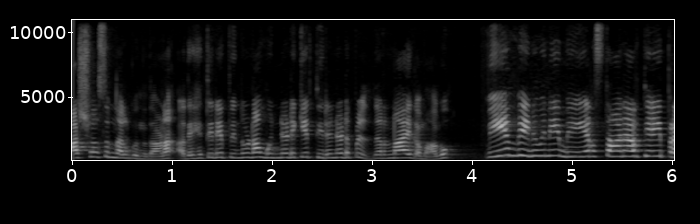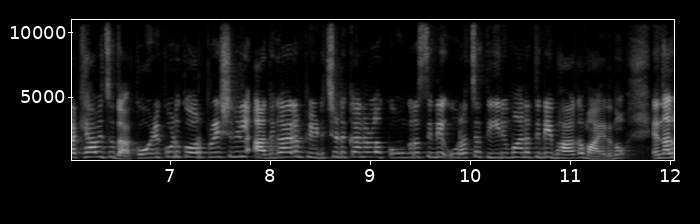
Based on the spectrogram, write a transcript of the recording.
ആശ്വാസം നൽകുന്നതാണ്. അദ്ദേഹത്തിന്റെ പിന്തുണ മുന്നണിക്ക് തിരഞ്ഞെടുപ്പിൽ നിർണായകമാകും. വി എം വിനുവിനെ മേയർ സ്ഥാനാർത്ഥിയായി പ്രഖ്യാപിച്ചത് കോഴിക്കോട് കോർപ്പറേഷനിൽ അധികാരം പിടിച്ചെടുക്കാനുള്ള കോൺഗ്രസിന്റെ ഉറച്ച തീരുമാനത്തിന്റെ ഭാഗമായിരുന്നു. എന്നാൽ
